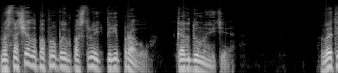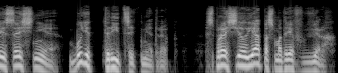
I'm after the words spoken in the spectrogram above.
Но сначала попробуем построить переправу. Как думаете, в этой сосне будет тридцать метров? Спросил я, посмотрев вверх.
